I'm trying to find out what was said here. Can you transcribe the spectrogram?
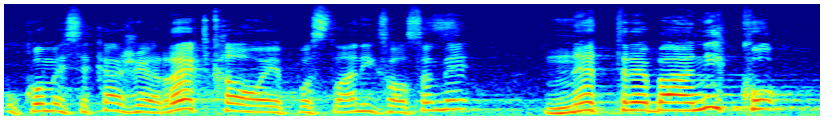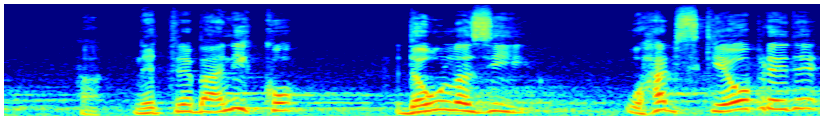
u kome se kaže, rekao je poslanik, sallallahu alaihi ne treba niko, ha, ne treba niko da ulazi u hađske obrede,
